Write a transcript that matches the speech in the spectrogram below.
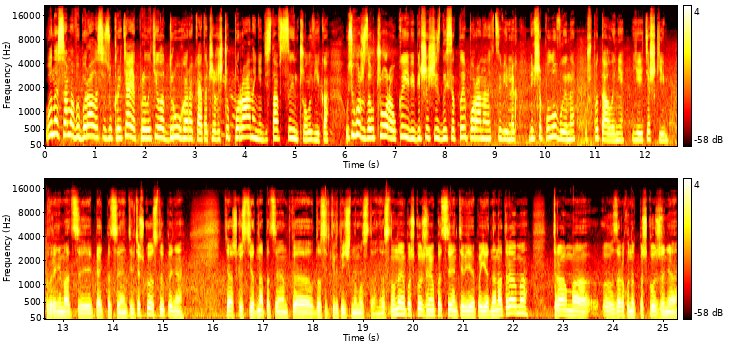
Вони саме вибиралися з укриття, як прилетіла друга ракета, через що поранення дістав син чоловіка. Усього ж завчора у Києві більше 60 поранених цивільних, більше половини ушпиталені, є й тяжкі. В реанімації 5 пацієнтів тяжкого ступеня тяжкості, одна пацієнтка в досить критичному стані. Основними пошкодженнями пацієнтів є поєднана травма. Травма е, за рахунок пошкодження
